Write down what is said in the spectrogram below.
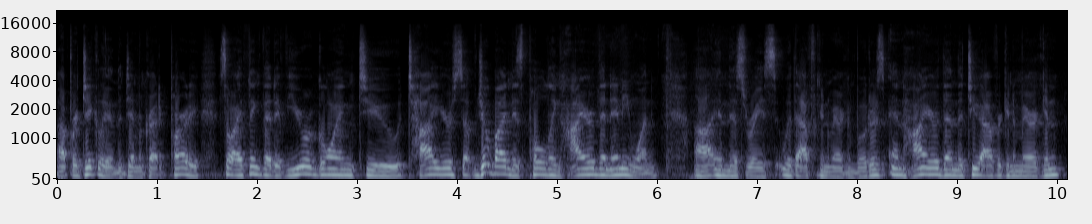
uh, particularly in the Democratic Party. So I think that if you're going to tie yourself, Joe Biden is polling higher than anyone uh, in this race with African American voters and higher than the two African American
